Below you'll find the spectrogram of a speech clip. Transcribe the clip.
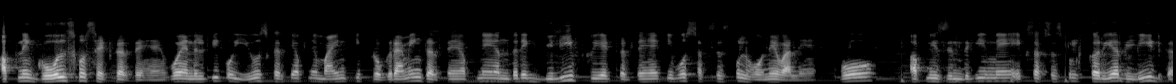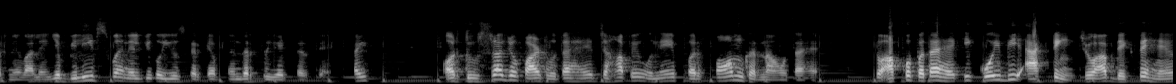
अपने गोल्स को सेट करते हैं, वो एनएलपी को यूज़ करके अपने माइंड की प्रोग्रामिंग करते हैं, अपने अंदर एक बिलीफ क्रिएट करते हैं कि वो सक्सेसफुल होने वाले हैं, वो अपनी ज़िंदगी में एक सक्सेसफुल करियर लीड करने वाले हैं। ये बिलीव्स को एनएलपी को यूज़ करके अपने अंदर क्रिएट करते हैं, राइट? और दूसरा जो पार्ट होता है, जहाँ पे उन्हें परफॉर्म करना होता है तो आपको पता है कि कोई भी एक्टिंग जो आप देखते हैं,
